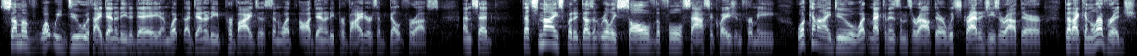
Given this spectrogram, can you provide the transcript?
some of what we do with identity today and what identity provides us and what identity providers have built for us, and said, that's nice, but it doesn't really solve the full SaaS equation for me what can I do? What mechanisms are out there? Which strategies are out there that I can leverage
